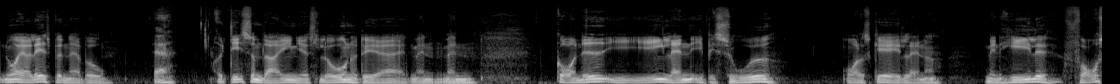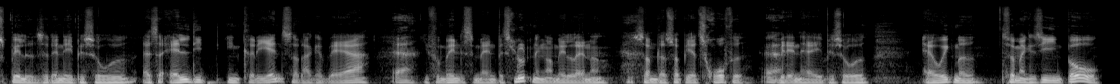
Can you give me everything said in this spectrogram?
nu har jeg læst den her bog, Ja. og det, som der er egentlig er slående, det er, at man, man går ned i, i en eller anden episode, hvor der sker et eller andet, men hele forspillet til den episode, altså alle de ingredienser, der kan være Ja. i forbindelse med en beslutning om et eller andet, som der så bliver truffet ja. Ja. ved den her episode, er jo ikke med. Så man kan sige, at i en bog,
